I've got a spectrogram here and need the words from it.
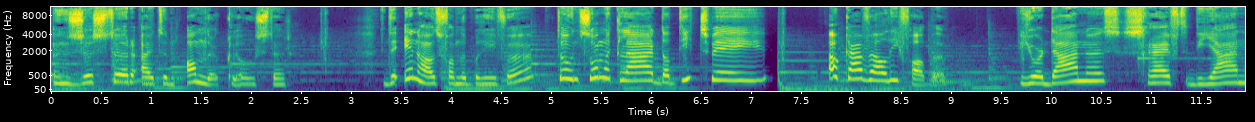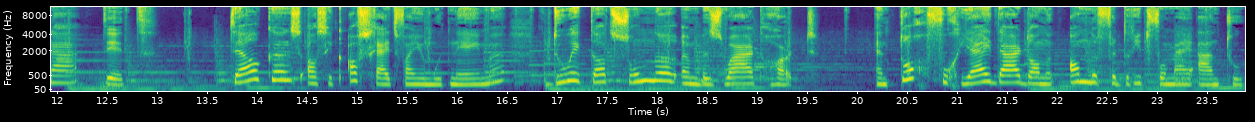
een zuster uit een ander klooster. De inhoud van de brieven toont zonneklaar dat die twee elkaar wel lief hadden. Jordanus schrijft Diana dit. Telkens als ik afscheid van je moet nemen, doe ik dat zonder een bezwaard hart. En toch voeg jij daar dan een ander verdriet voor mij aan toe.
